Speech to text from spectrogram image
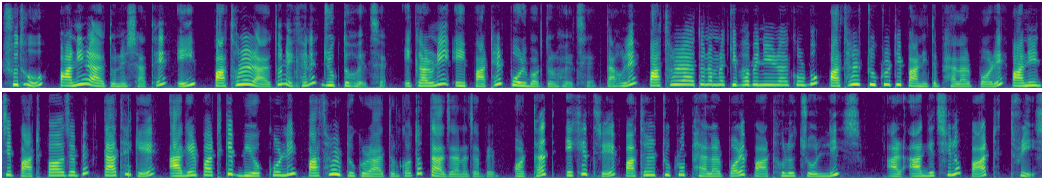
শুধু পানির আয়তনের সাথে এই পাথরের আয়তন এখানে যুক্ত হয়েছে। এ কারণে এই পাঠের পরিবর্তন হয়েছে। তাহলে পাথরের আয়তন আমরা কীভাবে নির্ণয় করব? পাথরের টুকরোটি পানিতে ফেলার পরে পানির যে পাঠ পাওয়া যাবে, তা থেকে আগের পাঠকে বিয়োগ করলেই পাথরের টুকরোর আয়তন কত তা জানা যাবে। অর্থাৎ এক্ষেত্রে পাথরের টুকরো ফেলার পরে পাঠ হলো চল্লিশ আর আগে ছিল পাঠ ত্রিশ।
